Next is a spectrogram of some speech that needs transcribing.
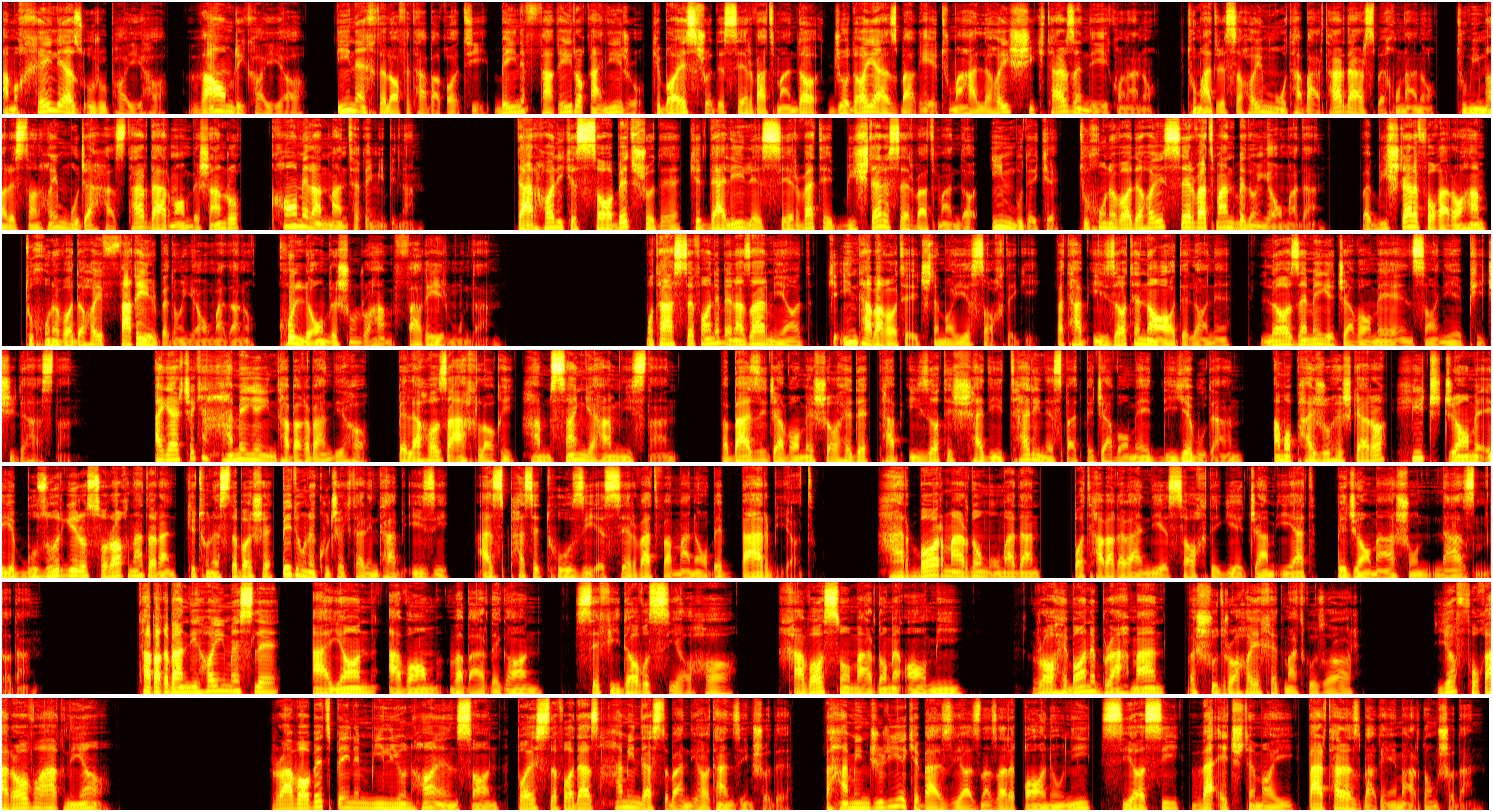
اما خیلی از اروپایی ها و آمریکایی ها این اختلاف طبقاتی بین فقیر و غنی رو که باعث شده ثروتمندا جدای از بقیه تو محله های شیکتر زندگی کنن و تو مدرسه های معتبرتر درس بخونن و تو بیمارستان های مجهزتر درمان بشن رو کاملا منطقی می‌بینن. در حالی که ثابت شده که دلیل ثروت بیشتر ثروتمندا این بوده که تو خانواده های ثروتمند به دنیا اومدن و بیشتر فقرا هم تو خانواده های فقیر به دنیا اومدن و کل عمرشون رو هم فقیر موندن. متاسفانه به نظر میاد که این طبقات اجتماعی ساختگی و تبعیضات ناعادلانه لازمه جوامع انسانی پیچیده هستند. اگرچه که همه این طبقه بندی ها به لحاظ اخلاقی همسنگ هم نیستند و بعضی جوامع شاهد تبعیضات شدیدتری نسبت به جوامع دیگه بودند اما پژوهشگرا هیچ جامعه بزرگی رو سراغ ندارن که تونسته باشه بدون کوچکترین تبعیضی از پس توزیع ثروت و منابع بر بیاد. هر بار مردم اومدن با طبقه بندی ساختگی جمعیت به جامعهشون نظم دادن. طبقه بندی هایی مثل اعیان، عوام و بردگان، سفیدا و سیاها، خواص و مردم آمی، راهبان برهمن و شودراهای خدمتگزار یا فقرا و اغنیا روابط بین میلیون ها انسان با استفاده از همین دستبندی ها تنظیم شده و همین جوریه که بعضی از نظر قانونی، سیاسی و اجتماعی برتر از بقیه مردم شدن.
